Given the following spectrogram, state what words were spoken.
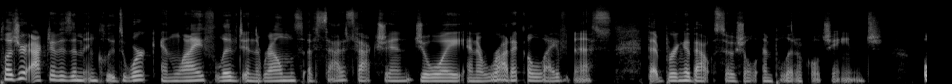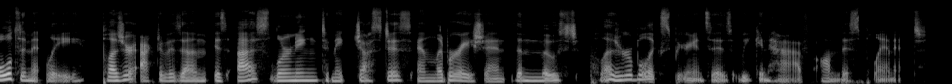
Pleasure activism includes work and life lived in the realms of satisfaction, joy, and erotic aliveness that bring about social and political change. Ultimately, pleasure activism is us learning to make justice and liberation the most pleasurable experiences we can have on this planet.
